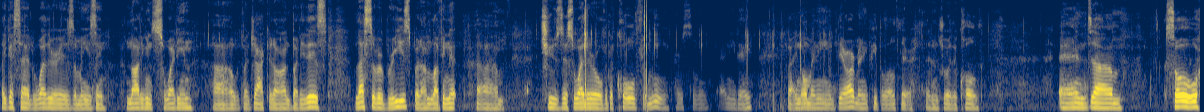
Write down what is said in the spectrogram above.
Like I said, weather is amazing. I'm not even sweating uh, with my jacket on, but it is less of a breeze. But I'm loving it. Um, choose this weather over the cold for me personally any day. But I know many there are many people out there that enjoy the cold. And um, so,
